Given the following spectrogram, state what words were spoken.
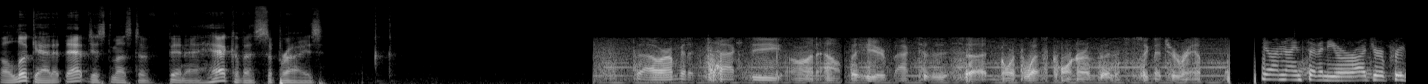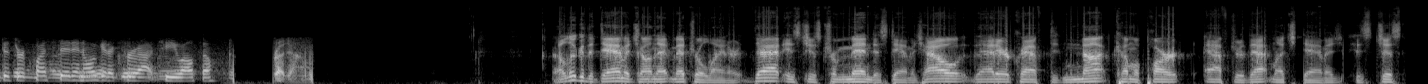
a look at it. That just must have been a heck of a surprise. Tower, I'm going to taxi on Alpha here back to this uh, northwest corner of the signature ramp. Key Lime 970, Roger, approved as requested, and we'll get a crew out to you also. Roger. Now look at the damage on that Metroliner. That is just tremendous damage. How that aircraft did not come apart after that much damage is just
